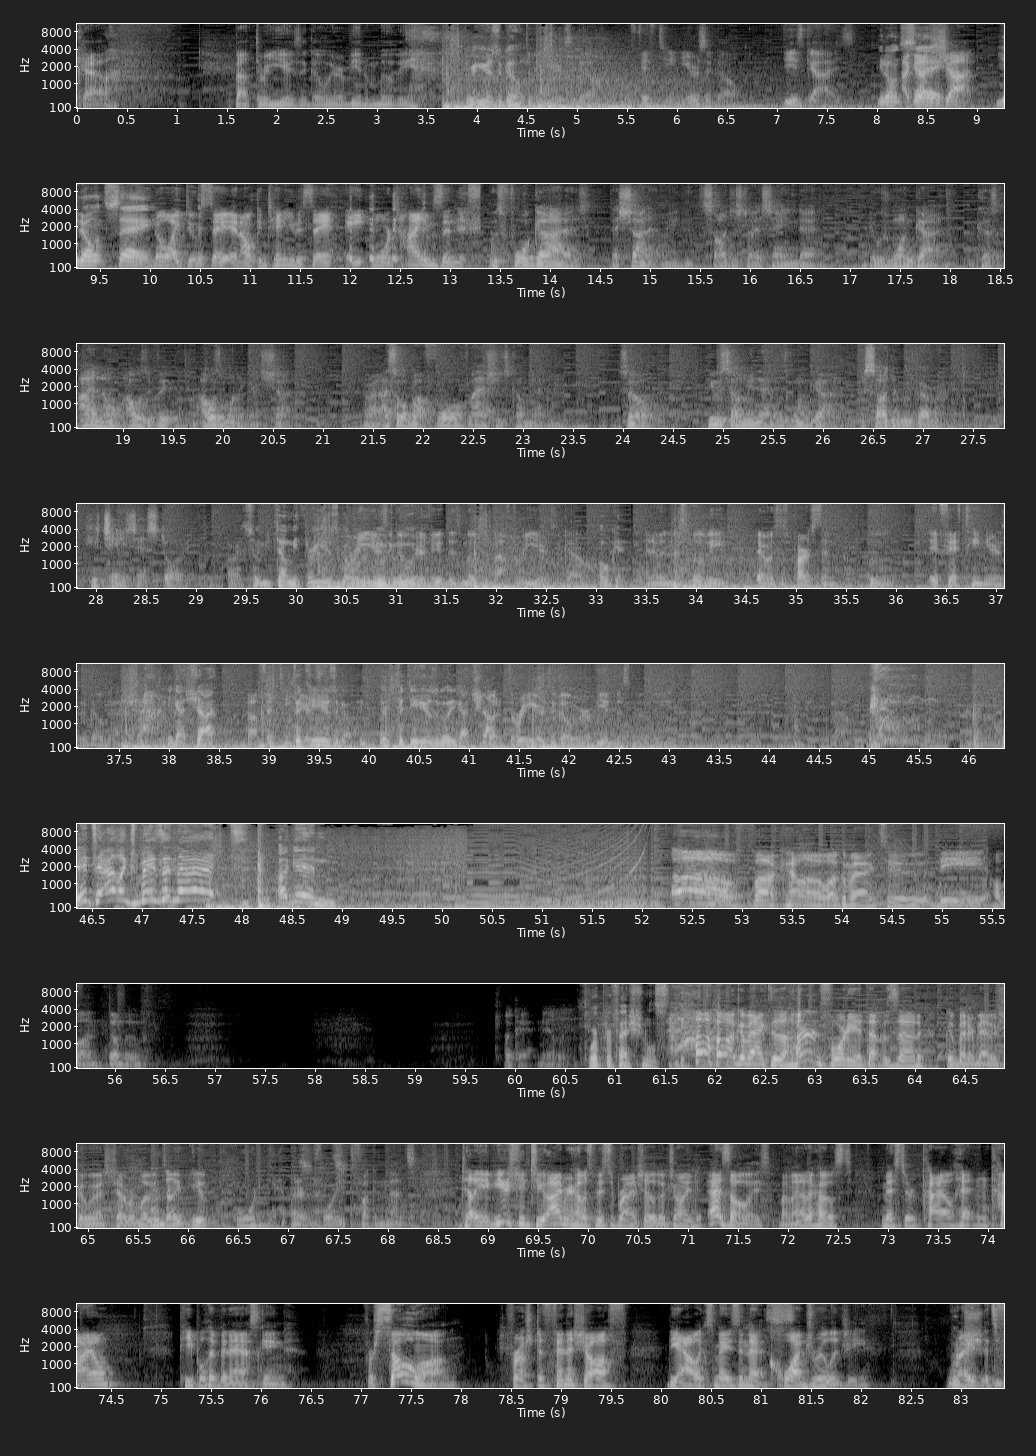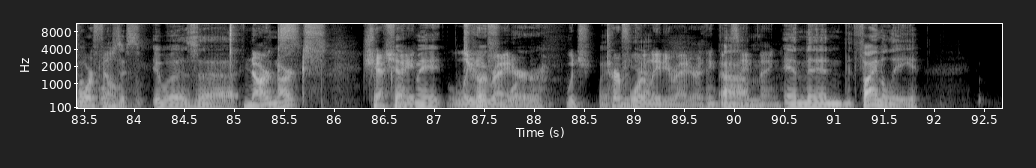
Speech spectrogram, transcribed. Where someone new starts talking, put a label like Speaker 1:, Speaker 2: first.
Speaker 1: Cal. About three years ago, we reviewed a movie.
Speaker 2: Three years ago?
Speaker 1: three years ago. 15 years ago. These guys.
Speaker 2: You don't say
Speaker 1: I
Speaker 2: say.
Speaker 1: got shot.
Speaker 2: You don't say.
Speaker 1: No, I do say and I'll continue to say it eight more times in this.
Speaker 3: It was four guys that shot at me. The sergeant started saying that it was one guy because I know I was a victim. I was the one that got shot. All right, I saw about four flashes coming at me. So he was telling me that it was one guy. But Sergeant Rivera, he changed that story.
Speaker 2: All right, so you tell me three years ago
Speaker 1: Three
Speaker 2: we
Speaker 1: years ago, we reviewed this movie about three years ago.
Speaker 2: Okay.
Speaker 1: And in this movie, there was this person who, eh, 15 years ago, got shot.
Speaker 2: He got shot
Speaker 1: About 15,
Speaker 2: 15 years ago. Like 15 years ago, he got shot.
Speaker 1: But three years ago, we reviewed this movie.
Speaker 2: It's Alex Maisonette! Again.
Speaker 1: Oh, fuck. Hello, welcome back to the. Hold on, don't move. Okay, nailed it.
Speaker 2: We're professionals.
Speaker 1: welcome back to the 140th episode. Good, better, bad, show. We're show. Remote. We tell you, you
Speaker 2: 40
Speaker 1: 140. It's fucking nuts. Tell you if you should too. I'm your host, Mr. Bryan Shilgo, joined as always by my other host, Mr. Kyle Hinton. Kyle, people have been asking for so long for us to finish off the Alex Maisonette
Speaker 2: Yes.
Speaker 1: quadrilogy. right? It's four
Speaker 2: what was
Speaker 1: films.
Speaker 2: It? It was uh,
Speaker 1: Narcs?
Speaker 2: Narcs.
Speaker 1: Checkmate,
Speaker 2: Checkmate,
Speaker 1: Lady
Speaker 2: Turf
Speaker 1: Rider,
Speaker 2: War.
Speaker 1: which Turf War,
Speaker 2: yeah.
Speaker 1: Lady Rider. I think they're the same
Speaker 2: Um,
Speaker 1: thing.
Speaker 2: And then finally,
